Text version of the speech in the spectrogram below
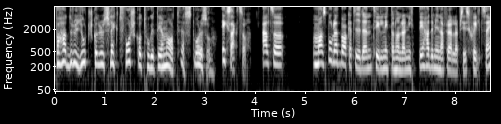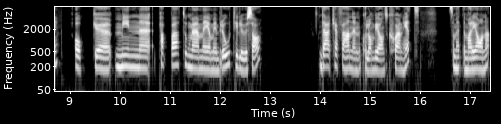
Vad hade du gjort? Skulle du släktforska och tog ett DNA-test? Var det så? Exakt så. Alltså, om man spolar tillbaka tiden till 1990 hade mina föräldrar precis skilt sig och eh, min eh, pappa tog med mig och min bror till USA. Där träffade han en colombiansk skönhet som hette Mariana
